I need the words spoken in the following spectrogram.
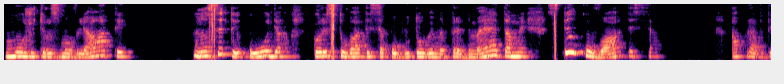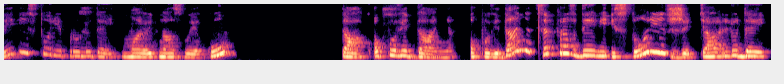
можуть розмовляти, носити одяг, користуватися побутовими предметами, спілкуватися. А правдиві історії про людей мають назву яку? Так, оповідання. Оповідання це правдиві історії з життя людей.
